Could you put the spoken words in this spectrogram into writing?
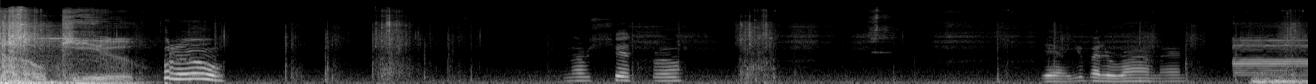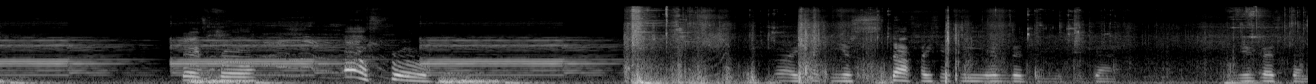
Double kill. Bro. No shit, bro. Yeah, you better run, man. Safe, bro. Off, bro. Oh, he's taking your stuff. He's taking everything you got. You got some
